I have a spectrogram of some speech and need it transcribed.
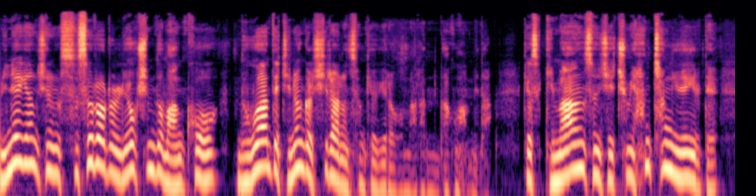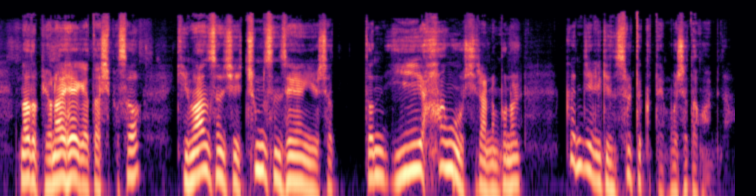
민혜경 씨는 스스로를 욕심도 많고 누구한테 지는 걸 싫어하는 성격이라고 말한다고 합니다. 그래서 김한선 씨의 춤이 한창 유행일 때 나도 변화해야겠다 싶어서 김한선 씨의 춤 선생이셨던 이항우 씨라는 분을 끈질긴 설득 끝에 모셨다고 합니다.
